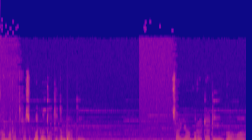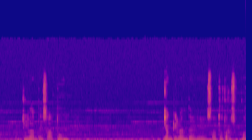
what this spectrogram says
kamar tersebut untuk ditempati. Saya berada di bawah, di lantai satu, yang di lantai satu tersebut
